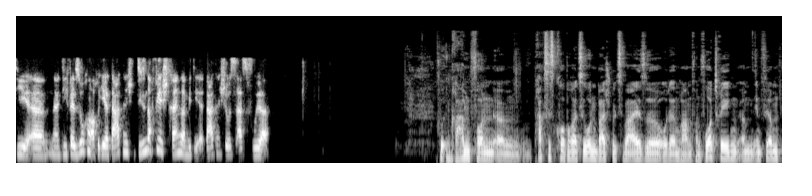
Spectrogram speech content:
die, äh, die versuchen auch ihre Daten, die sind auch viel strenger mit ihrem Datenschutz als früher. so im Rahmen von ähm, Praxiskooperationen beispielsweise oder im Rahmen von Vorträgen ähm, in Firmen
